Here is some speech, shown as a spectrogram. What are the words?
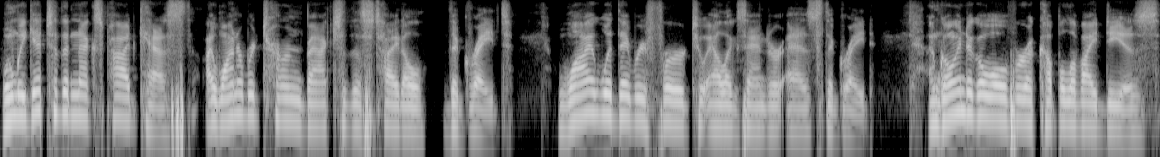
When we get to the next podcast, I want to return back to this title, The Great. Why would they refer to Alexander as the Great? I'm going to go over a couple of ideas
